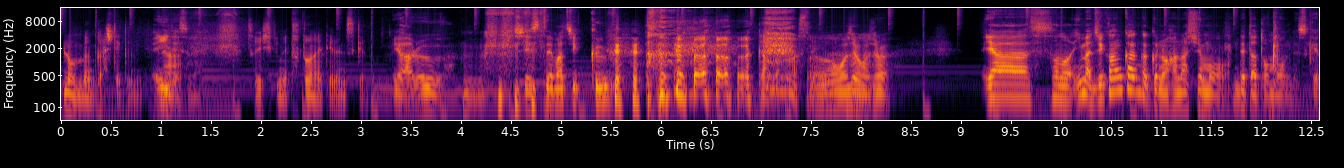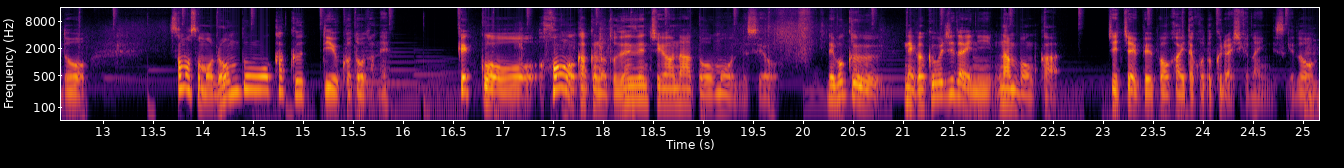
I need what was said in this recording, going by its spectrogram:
論文化していくみたいないいですね。そういう仕組みを整えてるんですけど、やる。うん、システマチック。頑張ってますあねー面白い面白い。いやーその今時間感覚の話も出たと思うんですけどそもそも論文を書くっていうことがね結構本を書くのと全然違うなと思うんですよ。で僕ね学部時代に何本かちっちゃいペーパーを書いたことくらいしかないんですけど、うん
